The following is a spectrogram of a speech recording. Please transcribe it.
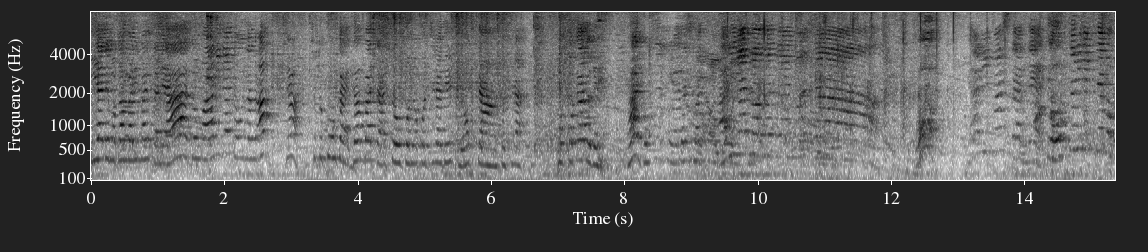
いや、でも頑張りましたね。あー、どうもありがとうございます。あ、じゃあ、ちょっと今回頑張った証拠のこちらですよ。奥さん、こちら、ポストカードです。はい、ご出品いたします。ありがとうございました。お、やりましたね。今日お一人にしても、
